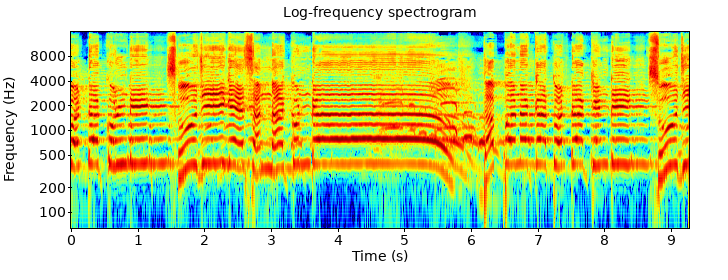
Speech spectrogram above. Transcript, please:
ದೊಡ್ಡ ಕುಂಡಿ, ಸೂಜಿಗೆ ಸಣ್ಣ ಕುಂಡ. ದಬ್ಬನಕ ದೊಡ್ಡ ಕಿಂಡಿ ಸೂಜಿಗೆ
